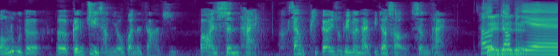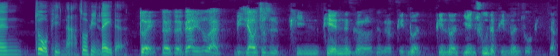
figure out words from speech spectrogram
网络的呃跟剧场有关的杂志，包含生态啊。像评表演艺术评论台比较少生态，它比较偏作品呐，作品类的。对对对，表演艺术台比较就是偏偏那个那个评论评论演出的评论作品这样。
